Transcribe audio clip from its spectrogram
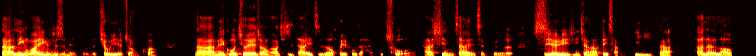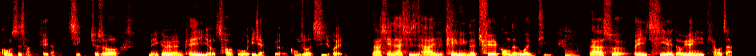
那另外一个就是美国的就业状况。那美国就业状况其实它一直都恢复的还不错，它现在整个失业率已经降到非常低，那它的劳工市场也非常紧，就是说每个人可以有超过一两个工作机会。那现在其实它也面临着缺工的问题，嗯，那所以企业都愿意调涨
